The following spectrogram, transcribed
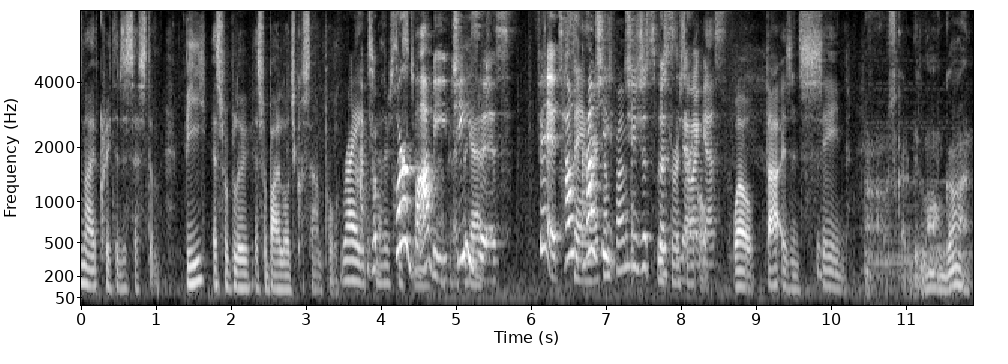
and I have created a system. B is for blue, is for biological sample. Right. Poor system. Bobbi, Jesus. Fitz, how, how's she, she's just supposed to know, I guess. Well, that is insane. Oh, it's gotta be long gone.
